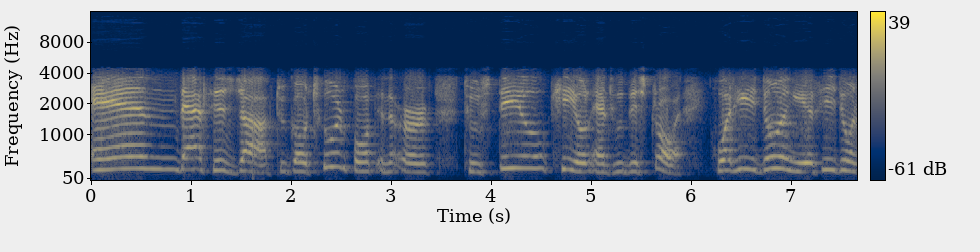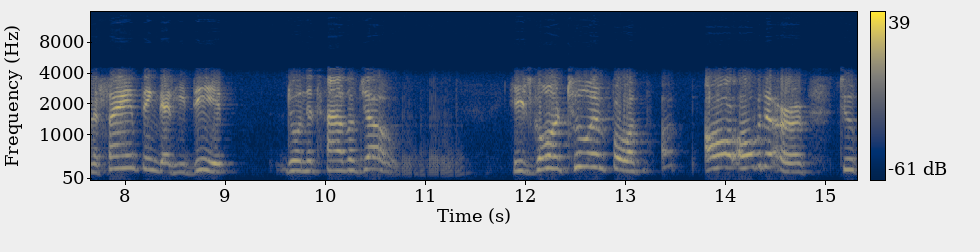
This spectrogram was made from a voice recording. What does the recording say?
and that's his job to go to and forth in the earth to steal, kill, and to destroy. What he's doing is he's doing the same thing that he did during the times of Job. He's going to and forth all over the earth to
